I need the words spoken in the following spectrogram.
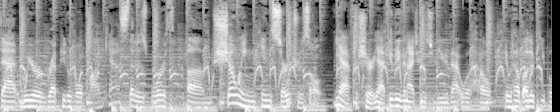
that we're a reputable podcast that is worth um, showing in search result. Yeah, for sure. Yeah, if you leave an iTunes review, that will help. It would help other people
